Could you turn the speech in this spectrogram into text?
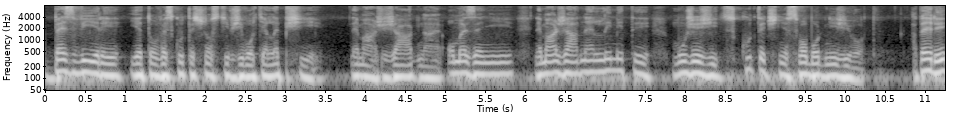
bez víry je to ve skutečnosti v životě lepší nemáš žádné omezení, nemáš žádné limity, můžeš žít skutečně svobodný život. A tehdy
